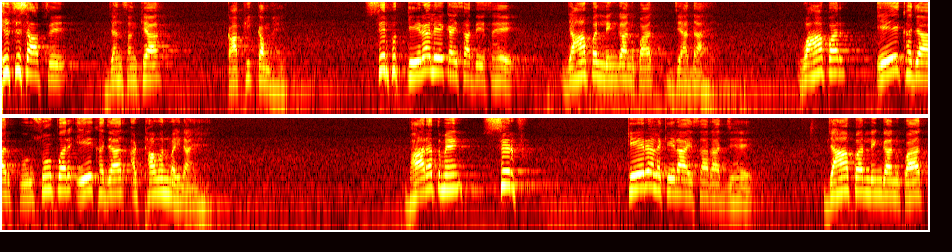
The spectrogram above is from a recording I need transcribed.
इस हिसाब से जनसंख्या काफ़ी कम है। सिर्फ़ केरल एक ऐसा देश है जहाँ पर लिंगानुपात ज़्यादा है। वहाँ पर एक हज़ार पुरुषों पर एक हज़ार अट्ठावन महिलाएँ हैं। भारत में सिर्फ़ केरल अकेला ऐसा राज्य है जहाँ पर लिंगानुपात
